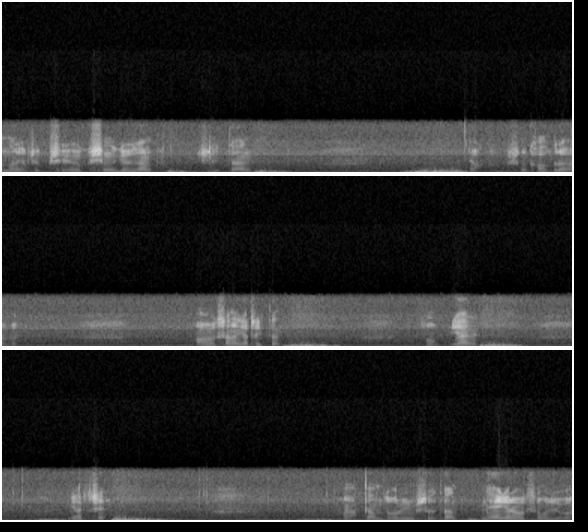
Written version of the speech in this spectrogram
Bunlara yapacak bir şey yok. Şimdi gözlemcilikten yok. Şunu kaldır abi. Ama baksana gerçekten yani gerçi ha tam doğruymuş zaten. Neye göre baksam acaba?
